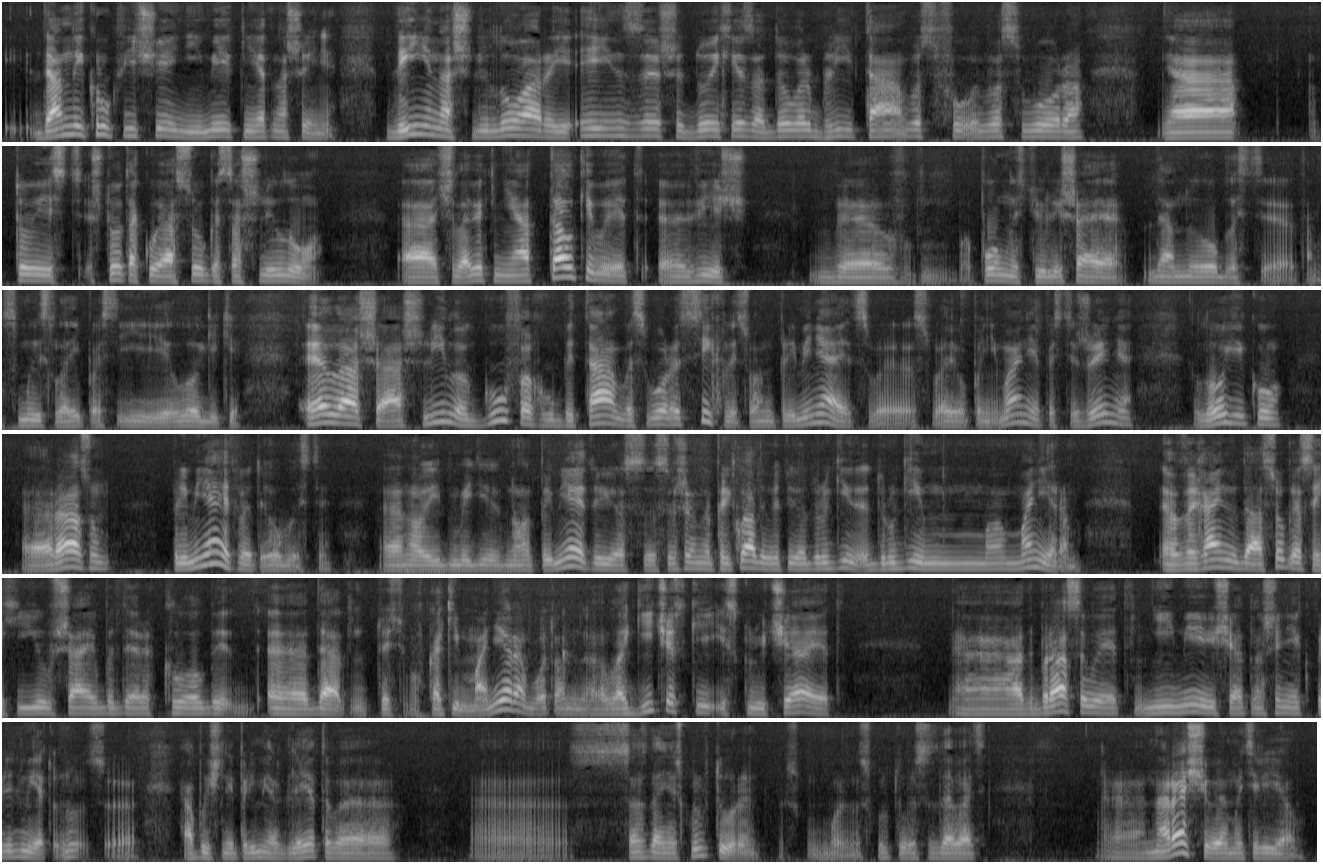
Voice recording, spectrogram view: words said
данный круг вещей не имеет к ней отношения. Дыни нашли луары эйнзе шедойхе задовар блита восвора. Э, то есть, что такое осога сошлило? А человек не отталкивает э, вещь, э, полностью лишая данную область э, там, смысла и, и логики. Эла шашлила гуфа губита весвора сихлис. Он применяет свое, свое понимание, постижение, логику, разум, применяет в этой области, но, но применяет ее, совершенно прикладывает ее другим, другим манерам. Вегайну да асога сахию в шайбедер клолбе. Э, да, то есть в каким манером вот он логически исключает, э, отбрасывает не имеющее отношения к предмету. Ну, обычный пример для этого э, создание скульптуры. Можно скульптуру создавать, наращивая материал.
